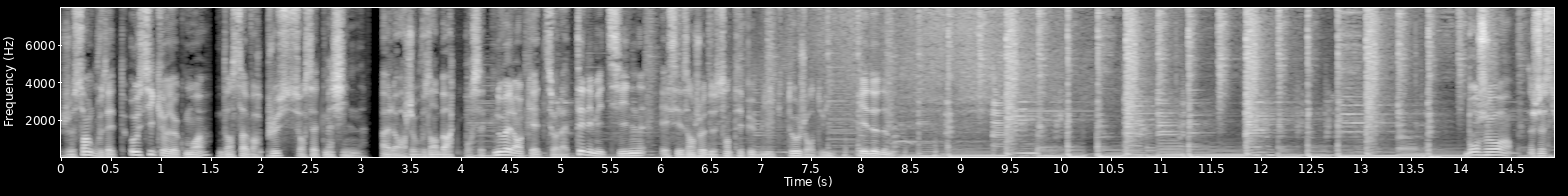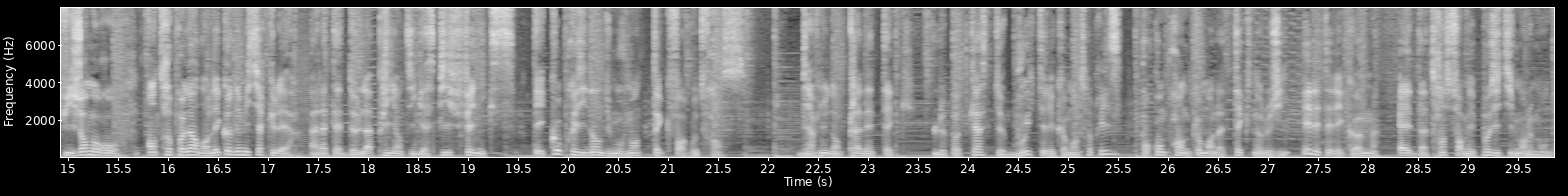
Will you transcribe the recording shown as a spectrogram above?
Je sens que vous êtes aussi curieux que moi d'en savoir plus sur cette machine. Alors je vous embarque pour cette nouvelle enquête sur la télémédecine et ses enjeux de santé publique d'aujourd'hui et de demain. Bonjour, je suis Jean Moreau, entrepreneur dans l'économie circulaire, à la tête de l'appli anti-gaspi Phoenix et coprésident du mouvement Tech for Good France. Bienvenue dans Planète Tech, le podcast de Bouygues Télécom Entreprise pour comprendre comment la technologie et les télécoms aident à transformer positivement le monde.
